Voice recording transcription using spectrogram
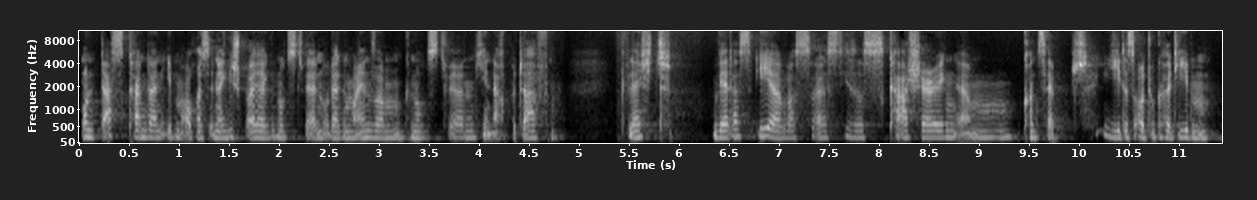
Und das kann dann eben auch als Energiespeicher genutzt werden oder gemeinsam genutzt werden, je nach Bedarfen. Vielleicht wäre das eher was als dieses Carsharing-Konzept, ähm, jedes Auto gehört jedem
